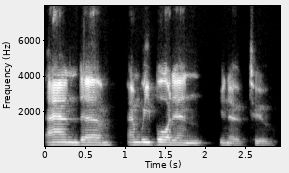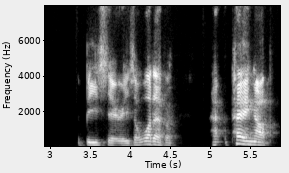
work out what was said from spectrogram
And, um, and we bought in, you know, to the B series or whatever, paying up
